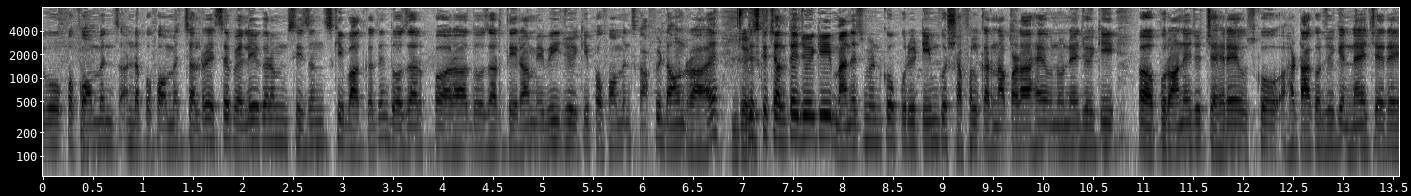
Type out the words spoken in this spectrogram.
वो परफॉर्मेंस अंडर परफॉर्मेंस चल रहा है। इससे पहले अगर हम सीजन्स की बात करते हैं 2012 2013 में भी जो है कि परफॉर्मेंस काफ़ी डाउन रहा है। जिसके चलते जो है कि मैनेजमेंट को पूरी टीम को शफल करना पड़ा है। उन्होंने जो है कि पुराने जो चेहरे उसको हटाकर जो कि नए चेहरे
